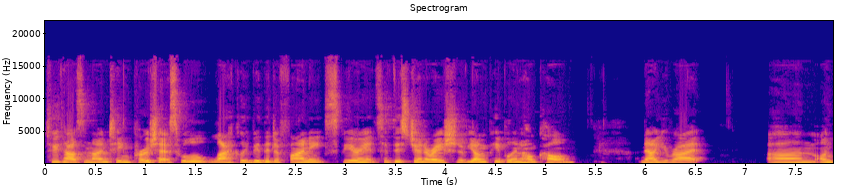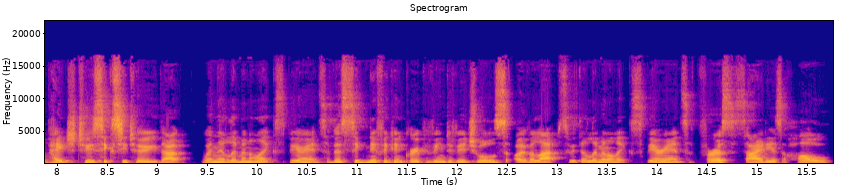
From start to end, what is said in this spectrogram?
2019 protests will likely be the defining experience of this generation of young people in Hong Kong. Now, you write um, on page 262 that when the liminal experience of a significant group of individuals overlaps with the liminal experience for a society as a whole,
